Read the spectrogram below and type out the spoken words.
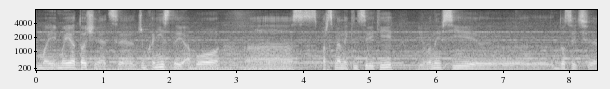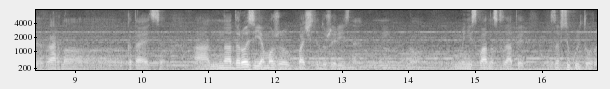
в моє, моє оточення це джимханісти або е, спортсмени-кільцевики, і вони всі досить гарно катаються. А на дорозі я можу бачити дуже різне. Ну, мені складно сказати за всю культуру.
